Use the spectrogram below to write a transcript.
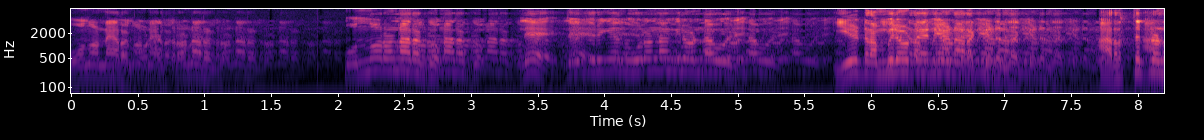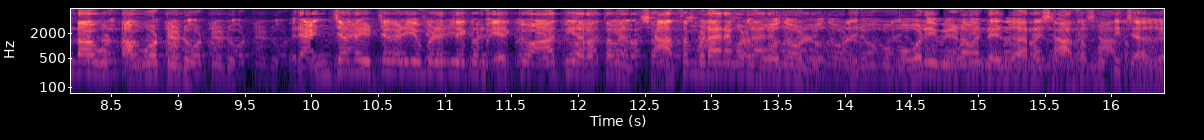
മൂന്നെണ്ണം ഇറക്കും. എത്ര എണ്ണം ഇറക്കും. മുന്നൂറെണ്ണം ഇറക്കും. അല്ലേ ചുരുങ്ങിയ നൂറെണ്ണമെങ്കിലും ഉണ്ടാവൂലേ? ഈ ഡ്രമ്മിലോട്ട് തന്നെയാണ് ഇറക്കിടുന്നത് അറുത്തിട്ടുണ്ടാവും അങ്ങോട്ട് ഇടും. ഒരു അഞ്ചെണ്ണം ഇട്ട് കഴിയുമ്പോഴത്തേക്കും ഏറ്റവും ആദ്യം അറുത്തവൻ ശ്വാസം വിടാൻ അങ്ങോട്ട് പോകുന്നുള്ളൂ. അതിനു മുമ്പ് മോളി വീണവന്റെ ഇത് കാരണം ശ്വാസം പൊട്ടിച്ചാകുക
